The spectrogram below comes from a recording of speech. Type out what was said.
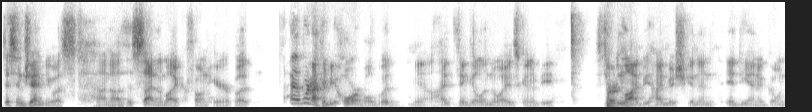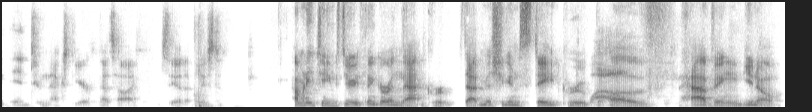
disingenuous on uh, this side of the microphone here. But I, we're not going to be horrible, but you know, I think Illinois is going to be third in line behind Michigan and Indiana going into next year. That's how I see it, at least. How many teams do you think are in that group, that Michigan State group wow. of having, you know,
